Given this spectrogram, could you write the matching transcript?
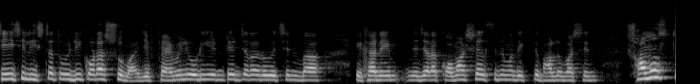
চেয়েছি লিস্টটা তৈরি করার সময় যে ফ্যামিলি ওরিয়েন্টেড যারা রয়েছেন বা এখানে যারা কমার্শিয়াল সিনেমা দেখতে ভালোবাসেন, সমস্ত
